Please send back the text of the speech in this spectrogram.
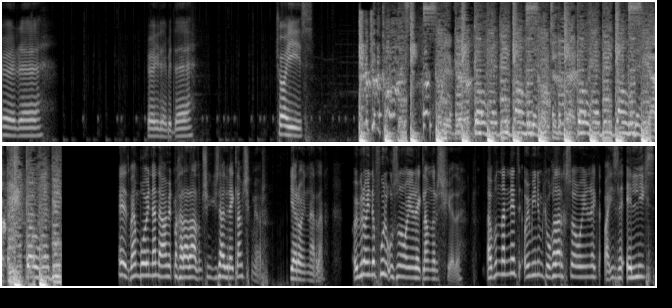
With it. Go ahead, be Evet ben bu oyundan devam etme kararı aldım. Çünkü güzel bir reklam çıkmıyor. Diğer oyunlardan. Öbür oyunda full uzun oyun reklamları çıkıyordu. Ya bundan net eminim ki o kadar kısa oyun reklam... Ay izle 50x.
